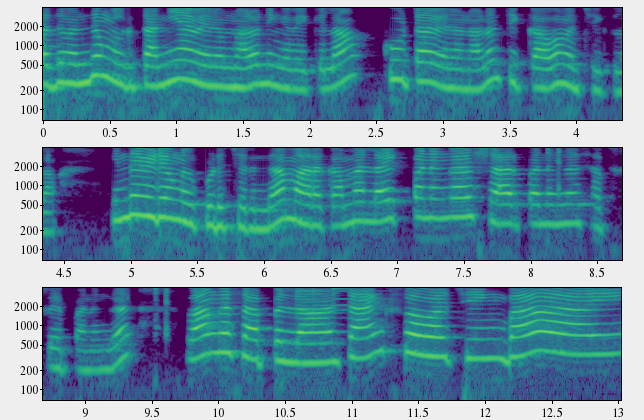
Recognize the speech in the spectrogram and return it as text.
அது வந்து உங்களுக்கு தனியாக வேணும்னாலும் நீங்கள் வைக்கலாம். கூட்டாக வேணும்னாலும் திக்காகவும் வச்சுக்கலாம். இந்த வீடியோ உங்களுக்கு பிடிச்சிருந்தா மறக்காமல் லைக் பண்ணுங்கள் ஷேர் பண்ணுங்கள் சப்ஸ்கிரைப் பண்ணுங்கள் வாங்க சாப்பிட்லாம் தேங்க்ஸ் ஃபார் வாட்சிங். பாய்.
